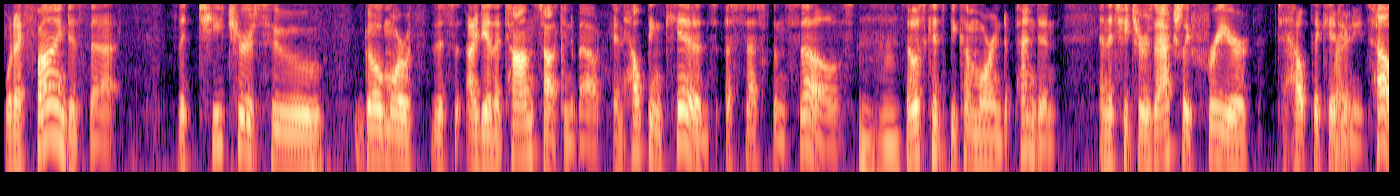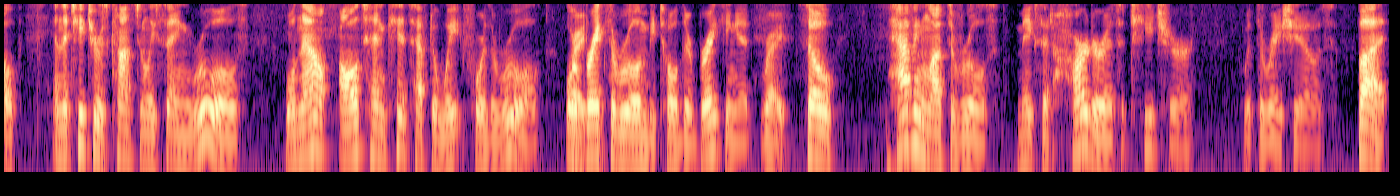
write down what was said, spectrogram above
what I find is that the teachers who go more with this idea that Tom's talking about and helping kids assess themselves, mm-hmm. those kids become more independent, and the teacher is actually freer to help the kid who needs help. And the teacher is constantly saying rules. Well, now all 10 kids have to wait for the rule or Right. break the rule and be told they're breaking it. Right. So having lots of rules makes it harder as a teacher with the ratios. But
